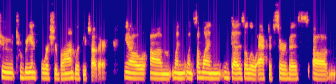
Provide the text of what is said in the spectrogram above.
to to reinforce your bond with each other. You know, um, when when someone does a little act of service, um,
